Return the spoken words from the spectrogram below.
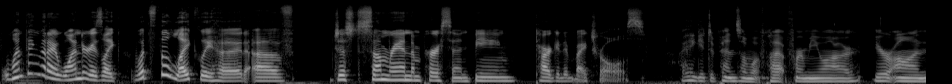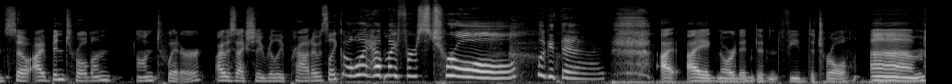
One thing that I wonder is like, what's the likelihood of just some random person being targeted by trolls? I think it depends on what platform you are you're on. So I've been trolled on on Twitter. I was actually really proud. I was like, "Oh, I have my first troll! Look at that!" I, I ignored and didn't feed the troll. Um,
